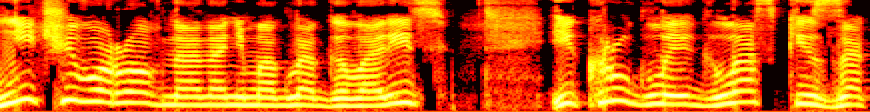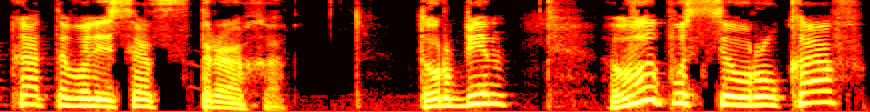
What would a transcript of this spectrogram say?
Ничего ровно она не могла говорить, и круглые глазки закатывались от страха. Турбин выпустил рукав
